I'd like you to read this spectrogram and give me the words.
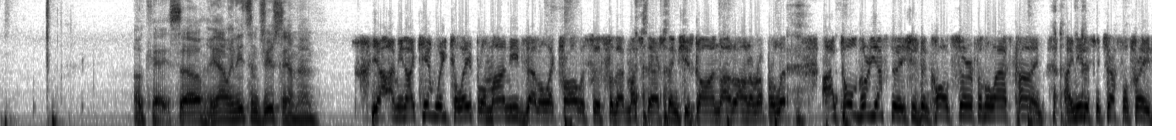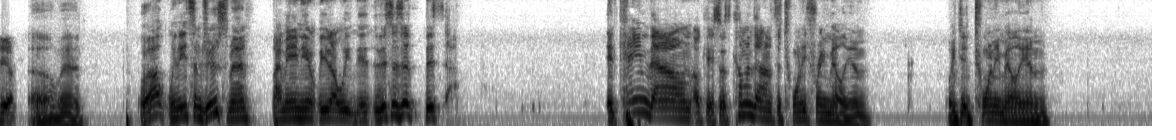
Okay, so yeah, we need some juice here, man. Yeah, I mean, I can't wait till April. Ma needs that electrolysis for that mustache thing she's gone on her upper lip. I told her yesterday she's been called sir for the last time. I need a successful trade here. Oh man. Well, we need some juice, man. I mean, you you know, we this is it. This it came down. Okay, so it's coming down to 23 million. We did 20 million.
